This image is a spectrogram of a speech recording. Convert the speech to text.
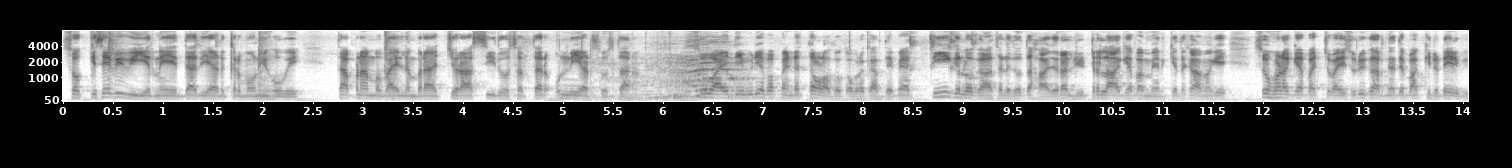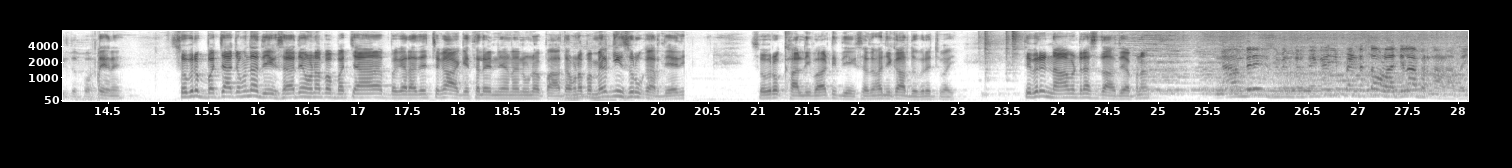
ਸੋ ਕਿਸੇ ਵੀ ਵੀਰ ਨੇ ਇਦਾਂ ਦੀ ਐਡ ਕਰਵਾਉਣੀ ਹੋਵੇ, ਤਾਂ ਆਪਣਾ ਮੋਬਾਈਲ ਨੰਬਰ ਹੈ 8427191817 ਸੋ ਅੱਜ ਦੀ ਵੀਡੀਓ ਆਪਾਂ ਪਿੰਡ ਧੌਲਾ ਤੋਂ ਕਵਰ ਕਰਦੇ ਪਏ ਹਾਂ 30 ਕਿਲੋ ਗਾਂ ਥੱਲੇ ਦੁੱਧ ਹਾਜ਼ਰ ਆ, ਲੀਟਰ ਲਾ ਕੇ ਆਪਾਂ ਮਿਣ ਕੇ ਦਿਖਾਵਾਂਗੇ। ਸੋ ਹੁਣ ਅੱਗੇ ਆਪਾਂ ਚਵਾਈ ਸ਼ੁਰੂ ਕਰਦੇ ਹਾਂ ਤੇ ਬਾਕੀ ਡਿਟੇਲ ਵੀਰ ਤੋਂ ਪੁੱਛਦੇ ਨੇ। ਸੋ ਵੀਰ ਬੱਚਾ ਚਾਹੁੰਦਾ ਦੇਖ ਸਕਦੇ ਹੋ, ਹੁਣ ਆਪਾਂ ਬੱਚਾ ਵਗੈਰਾ ਦੇ ਚਗਾ ਕੇ ਥੱਲੇ ਨਿਆਣਾ ਨੂੰ ਨਾ ਪਾਤਾ ਹੁਣ ਆਪਾਂ ਮਿਲਕਿੰਗ ਸ਼ੁਰੂ ਕਰਦੇ ਆ ਇਹਦੀ। ਸੋ ਵੀਰੋ ਖਾਲੀ ਬਾਲਟੀ ਦੇਖ ਸਕਦੇ ਹੋ। ਹਾਂਜੀ ਕਰ ਦਿਓ ਵੀਰੇ ਚਵਾਈ ਤੇ ਵੀਰੇ ਨਾਮ ਐਡਰੈਸ ਦੱਸ ਦਿਓ ਆਪਣਾ। ਨਾਮ ਵੀਰੇ ਜਸਵਿੰਦਰ ਸਿੰਘ ਹੈ ਜੀ ਪਿੰਡ ਧੌਲਾ ਜ਼ਿਲ੍ਹਾ ਬਰਨਾਲਾ ਬਾਈ।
